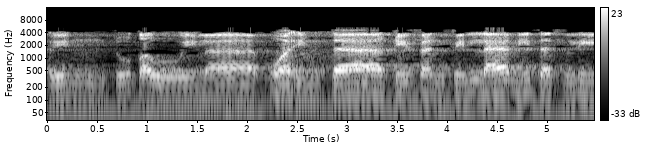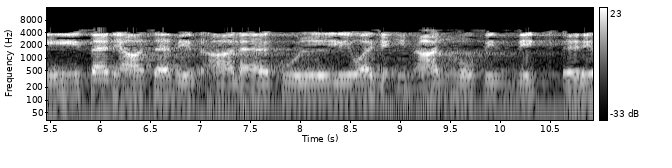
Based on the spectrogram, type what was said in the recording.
إن تطولا وإن تاقفا في اللام تثليثا اعتبر على كل وجه عنه في الذكر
